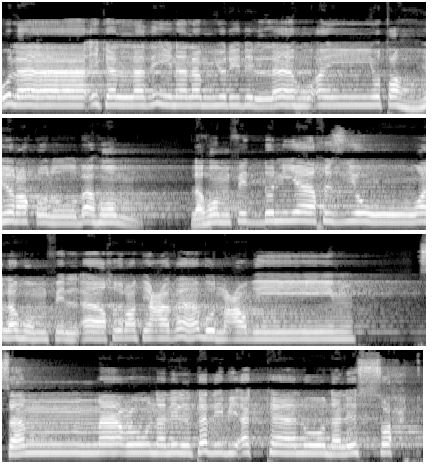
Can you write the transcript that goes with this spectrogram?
أولئك الذين لم يرد الله أن يطهر قلوبهم. لهم في الدنيا خزي ولهم في الآخرة عذاب عظيم. سماعون للكذب أكالون للسحت.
